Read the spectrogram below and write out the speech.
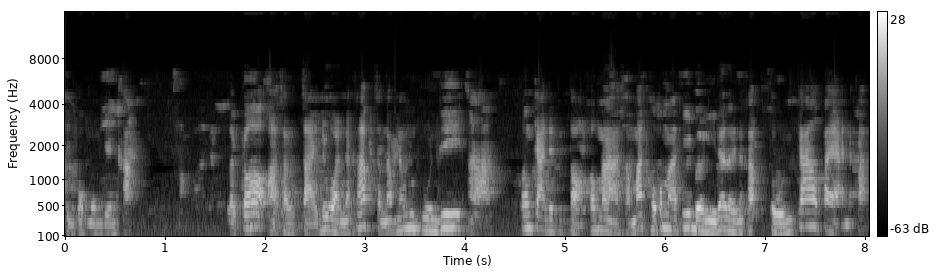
ถึง6โมงเย็นครับแล้วก็อ่าสำหรับสายด่วนนะครับสำหรับนักลงทุนที่อ่า ต้องการจะติดต่อเข้ามาสามารถโทรเข้ามาที่เบอร์นี้ได้เลยนะครับ 098 นะครับ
